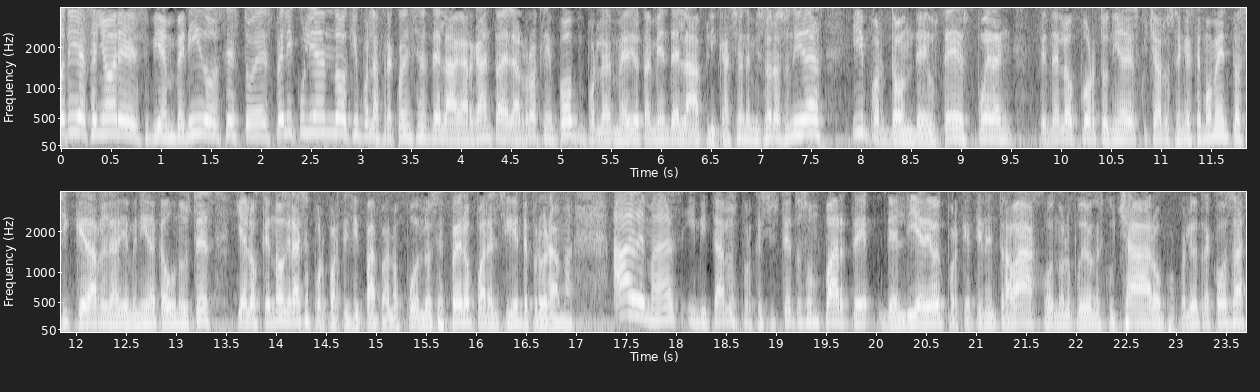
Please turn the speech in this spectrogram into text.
Buenos días, señores. Bienvenidos. Esto es Peliculeando, aquí por las frecuencias de la garganta de la Rock and Pop, por el medio también de la aplicación de Emisoras Unidas y por donde ustedes puedan tener la oportunidad de escucharnos en este momento. Así que darle la bienvenida a cada uno de ustedes y a los que no, gracias por participar. Para los, los espero para el siguiente programa. Además, invitarlos porque si ustedes no son parte del día de hoy porque tienen trabajo, no lo pudieron escuchar o por cualquier otra cosa,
